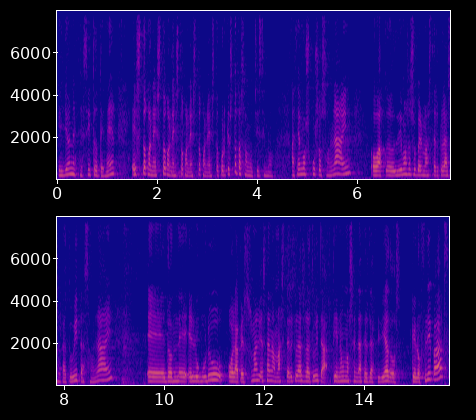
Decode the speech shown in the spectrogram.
que yo necesito tener esto con esto, con esto, con esto, con esto, porque esto pasa muchísimo. Hacemos cursos online o acudimos a super masterclass gratuitas online, eh, donde el gurú o la persona que está en la masterclass gratuita tiene unos enlaces de afiliados que lo flipas,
